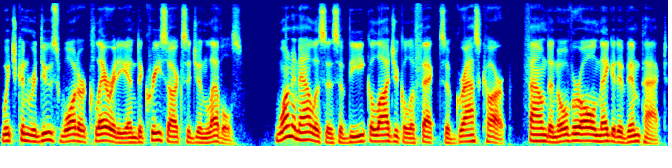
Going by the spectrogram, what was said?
which can reduce water clarity and decrease oxygen levels. One analysis of the ecological effects of grass carp found an overall negative impact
